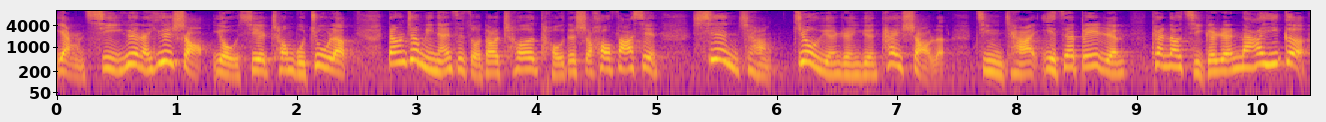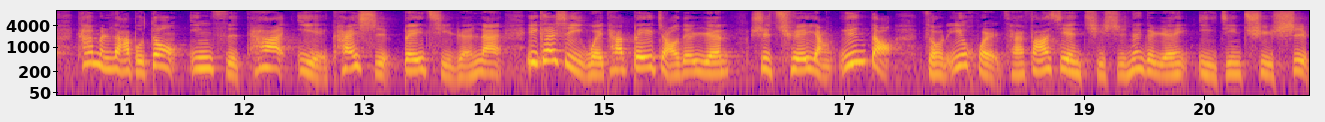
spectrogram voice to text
氧气越来越少，有些撑不住了。当这名男子走到车头的时候，发现现场救援人员太少了，警察也在背人，看到几个人拉一个，他们拉不动，因此他也开始背起人来。一开始以为他背着的人是缺氧晕倒，走了一会儿才发现，其实那个人已经。去世。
